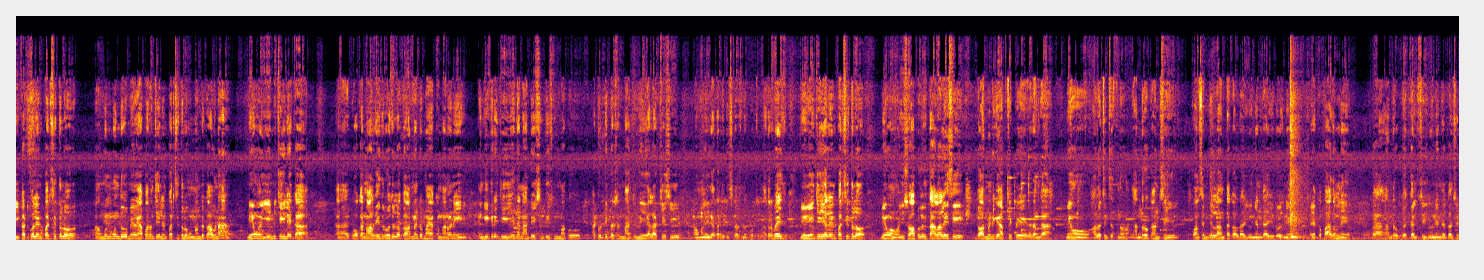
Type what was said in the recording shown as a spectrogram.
ఈ కట్టుకోలేని పరిస్థితుల్లో మున్ముందు ముందు మేము వ్యాపారం చేయలేని పరిస్థితుల్లో ఉన్నందుకు కావున మేము ఏమి చేయలేక ఒక నాలుగైదు రోజుల్లో గవర్నమెంట్ మా యొక్క మనవిని అంగీకరించి ఏదైనా డెసిషన్ తీసుకుని మాకు ఆ ట్వంటీ పర్సెంట్ మార్జిన్ని అలాట్ చేసి మమ్మల్ని ఎదరికి తీసుకెళ్తున్న కోరుతున్నాం. అదర్వైజ్ మేము ఏం చేయాలనే పరిస్థితిలో మేము ఈ షాపులకు తాళాలు వేసి గవర్నమెంట్కి అప్పచెప్పే విధంగా మేము ఆలోచించుతున్నాం అందరూ కలిసి కోనసీమ జిల్లా అంతా కూడా యూనియన్గా ఈ రోజుని మీ యొక్క బాధల్ని ఒక అందరూ కలిసి యూనియన్గా కలిసి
